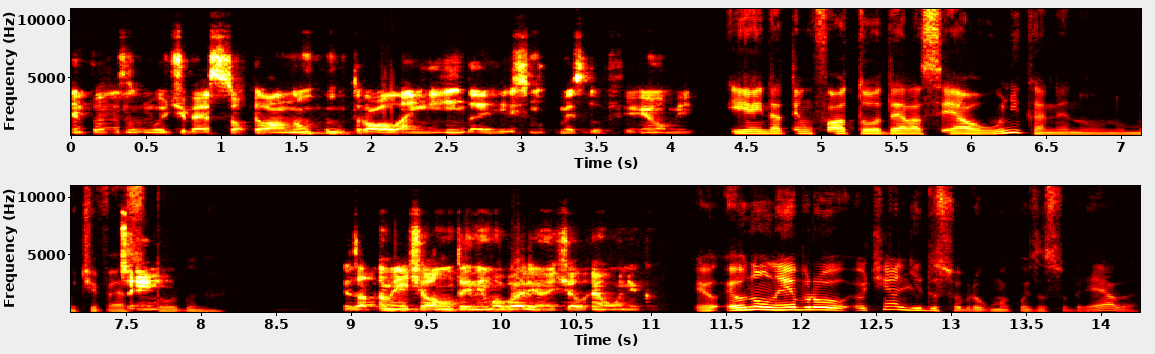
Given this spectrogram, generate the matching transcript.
entrar no multiverso, só que ela não controla ainda isso no começo do filme. E ainda tem um fator dela ser a única, né, no, no multiverso Sim. todo, né? Exatamente, ela não tem nenhuma variante, ela é a única. Eu, eu não lembro, eu tinha lido sobre alguma coisa sobre ela,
